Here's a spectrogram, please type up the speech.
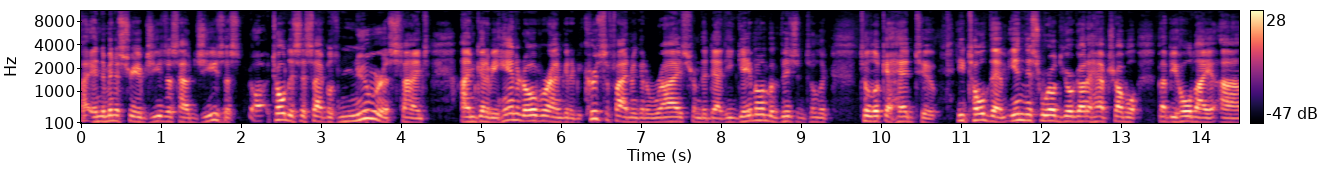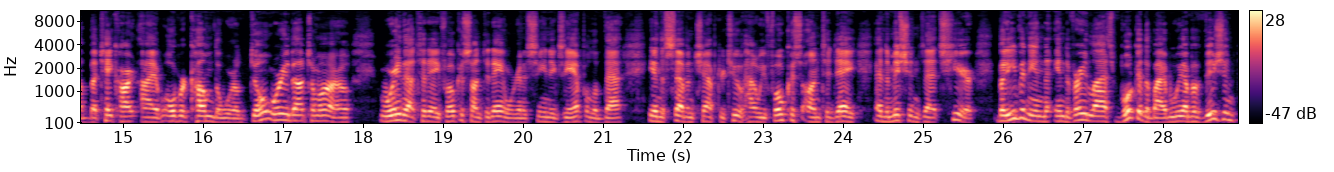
uh, in the ministry of Jesus how Jesus uh, told his disciples numerous times, "I'm going to be handed over. I'm going to be crucified. I'm going to rise from the dead." He gave them a vision to look to look ahead to. He told them, "In this world you're going to have trouble, but behold, I uh, but take heart. I have overcome the world. Don't worry about tomorrow. Worry about today. Focus on today." And we're going to see an example of that in the seventh chapter too. How we focus on today and the mission that's here. But even even in the, in the very last book of the Bible, we have a vision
